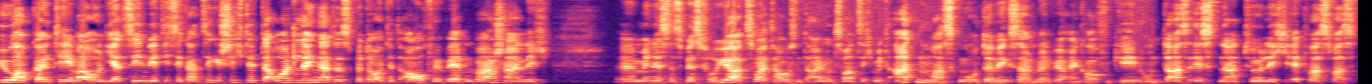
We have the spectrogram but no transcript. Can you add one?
überhaupt kein Thema. Und jetzt sehen wir, diese ganze Geschichte dauert länger. Das bedeutet auch, wir werden wahrscheinlich äh, mindestens bis Frühjahr 2021 mit Atemmasken unterwegs sein, wenn wir einkaufen gehen. Und das ist natürlich etwas, was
